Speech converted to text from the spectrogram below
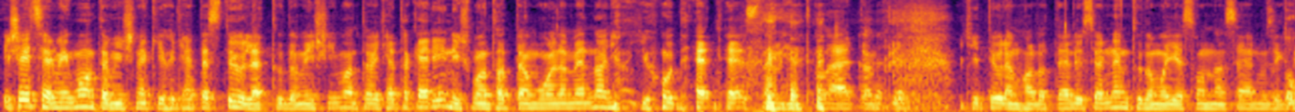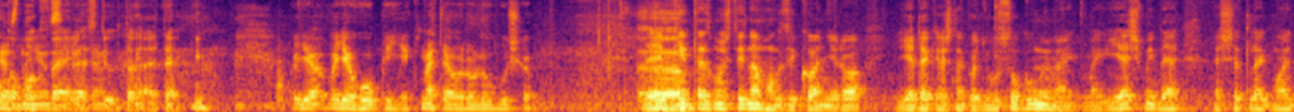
és egyszer még mondtam is neki, hogy hát ezt tőled tudom, és így mondta, hogy hát akár én is mondhattam volna, mert nagyon jó, de, de ezt nem én találtam ki. Úgyhogy tőlem hallotta először, nem tudom, hogy ez honnan származik, de ezt nagyon fejlesztők találták ki. Vagy a, vagy a hópihék, meteorológusok. De egyébként ez most így nem hangzik annyira érdekesnek a gyúszógumi, meg, meg ilyesmi, de esetleg majd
